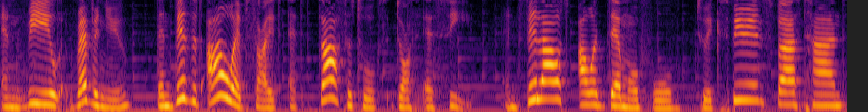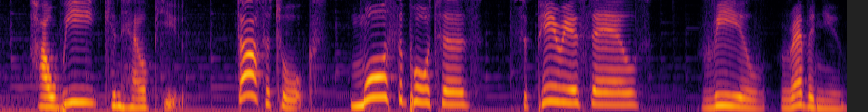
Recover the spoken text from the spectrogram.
and real revenue, then visit our website at datatalks.se and fill out our demo form to experience firsthand how we can help you. Data Talks, more supporters, superior sales, real revenue.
